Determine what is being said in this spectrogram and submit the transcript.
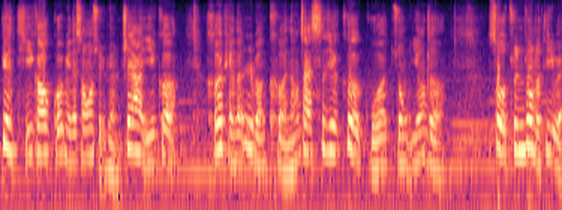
并提高国民的生活水平。这样一个和平的日本可能在世界各国中赢得受尊重的地位。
